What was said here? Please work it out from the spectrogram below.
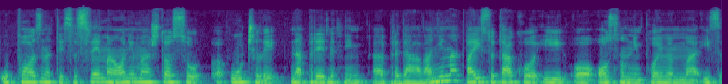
upoznati sa svema onima što su učili na predmetnim predavanjima, pa isto tako i o osnovnim pojmama iz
